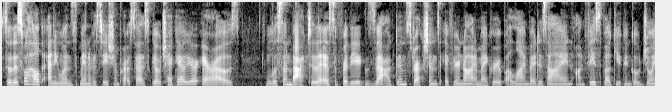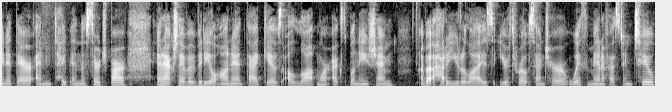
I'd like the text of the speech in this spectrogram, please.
So this will help anyone's manifestation process. Go check out your arrows listen back to this for the exact instructions. If you're not in my group, Align by Design on Facebook, you can go join it there and type in the search bar. And I actually have a video on it that gives a lot more explanation about how to utilize your throat center with manifesting too,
